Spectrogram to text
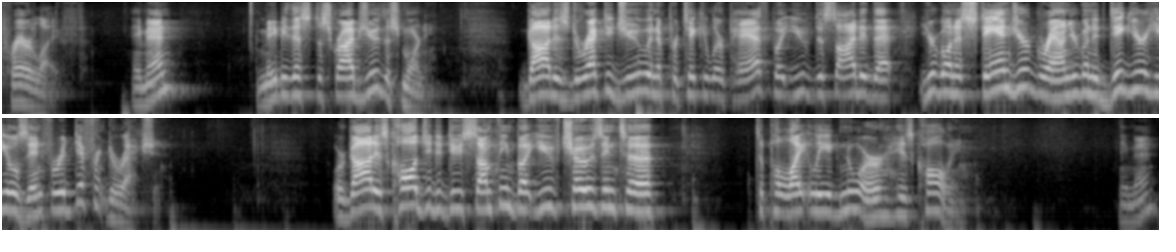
prayer life. Amen? Maybe this describes you this morning. God has directed you in a particular path, but you've decided that you're going to stand your ground, you're going to dig your heels in for a different direction or God has called you to do something, but you've chosen to, to politely ignore his calling. Amen?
